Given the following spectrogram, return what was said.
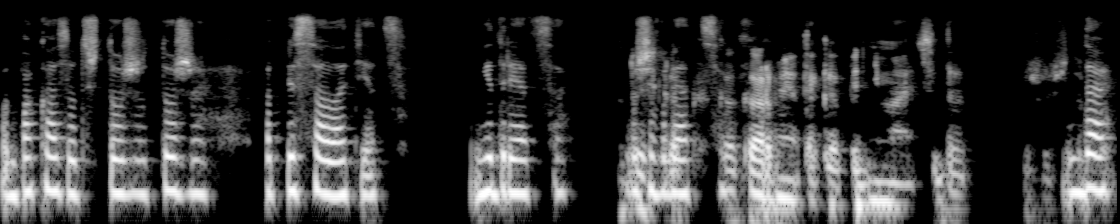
Он показывает, что же тоже подписал отец. Внедряться, ну, вживляться. Как, как армия такая поднимается, да? Чтобы да.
